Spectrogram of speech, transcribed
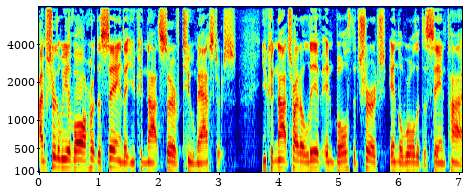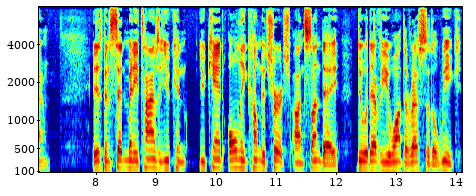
I'm sure that we have all heard the saying that you cannot serve two masters. You cannot try to live in both the church and the world at the same time. It has been said many times that you can you can't only come to church on Sunday, do whatever you want the rest of the week,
